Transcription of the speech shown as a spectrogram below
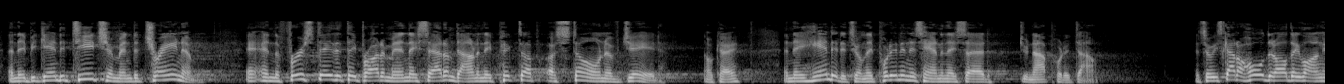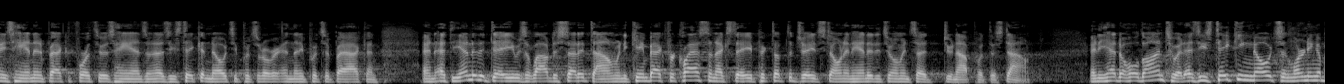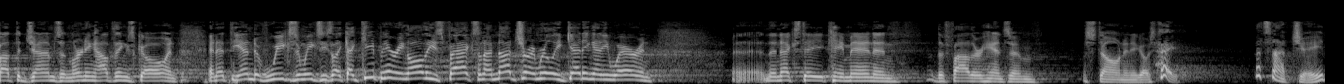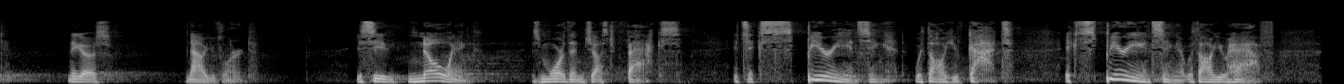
and they began to teach him and to train him. And the first day that they brought him in, they sat him down and they picked up a stone of jade. Okay? And they handed it to him. They put it in his hand and they said, do not put it down. And so he's got to hold it all day long and he's handing it back and forth through his hands and as he's taking notes he puts it over and then he puts it back and, and at the end of the day he was allowed to set it down. When he came back for class the next day he picked up the jade stone and handed it to him and said, do not put this down. And he had to hold on to it as he's taking notes and learning about the gems and learning how things go and, and at the end of weeks and weeks he's like, I keep hearing all these facts and I'm not sure I'm really getting anywhere and, and the next day he came in and the father hands him a stone and he goes, hey, that's not jade. And he goes, Now you've learned. You see, knowing is more than just facts. It's experiencing it with all you've got. Experiencing it with all you have.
